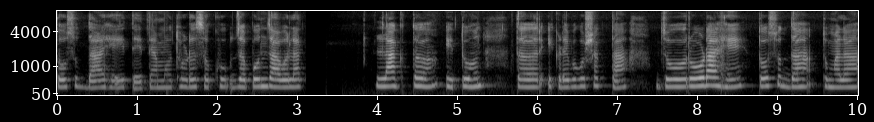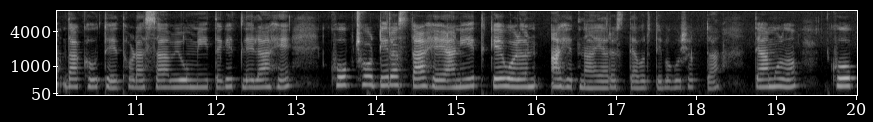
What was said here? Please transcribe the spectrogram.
तो सुद्धा आहे इथे. त्यामुळे थोडंसं खूप जपून जावं लाग लागतं इथून. तर इकडे बघू शकता जो रोड आहे तो सुद्धा तुम्हाला दाखवते. थोडासा व्ह्यू मी इथे घेतलेला आहे. खूप छोटी रस्ता आहे आणि इतके वळण आहेत ना या रस्त्यावरती बघू शकता. त्यामुळं खूप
